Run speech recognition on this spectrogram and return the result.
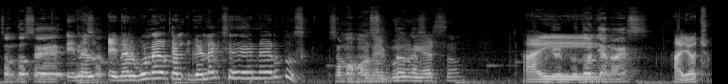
Son 12. En, al- en alguna gal- galaxia deben haber 12. somos En 11 en algún universo. Hay, Plutón ya no es. hay ocho.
